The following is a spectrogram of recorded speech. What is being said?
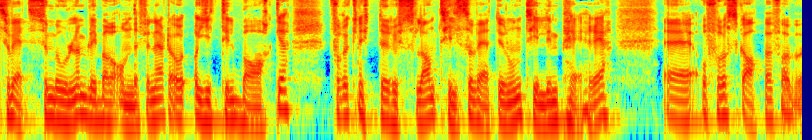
Sovjetsymbolene blir bare omdefinert og, og, gitt tilbake for å knytte Russland til Sovjetunionen, til imperiet. Eh, og for å skape, for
